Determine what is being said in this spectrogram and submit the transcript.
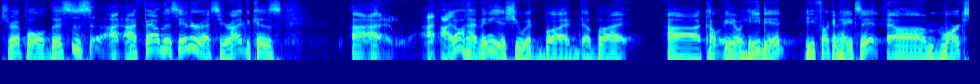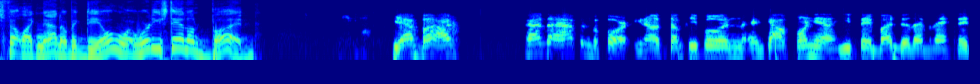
Triple. This is I, I found this interesting, right? Because uh, I I don't have any issue with Bud, but uh, a couple, you know he did. He fucking hates it. Um, Marks felt like nah, no big deal. Where, where do you stand on Bud? Yeah, but I've had that happen before. You know, some people in, in California, you say bud to them, and they they,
